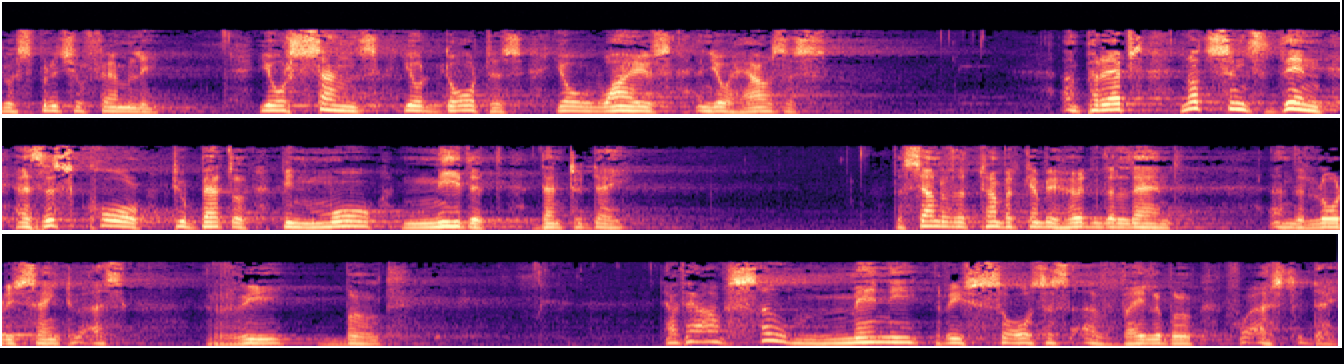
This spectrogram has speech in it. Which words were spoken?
your spiritual family, your sons, your daughters, your wives, and your houses. And perhaps not since then has this call to battle been more needed than today. The sound of the trumpet can be heard in the land, and the Lord is saying to us, rebuild. Now there are so many resources available for us today.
